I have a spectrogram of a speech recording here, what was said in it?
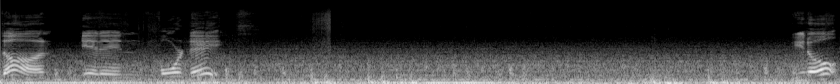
done in, in four days? Know,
